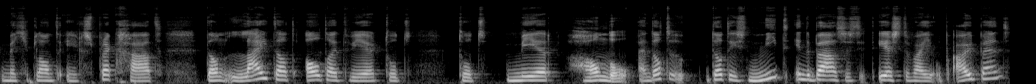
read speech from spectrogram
met, je klanten in gesprek gaat, dan leidt dat altijd weer tot, tot meer handel. En dat, dat is niet in de basis het eerste waar je op uit bent,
